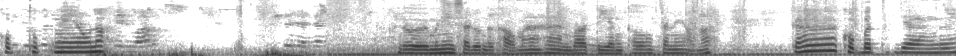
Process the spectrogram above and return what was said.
ครบทุกแนวเนาะโดยมันนี้สะดวกกับเขามาอาหารบ่อเตียงทองสแนลเนาะก็ครบเบิดทุกอย่างเลย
